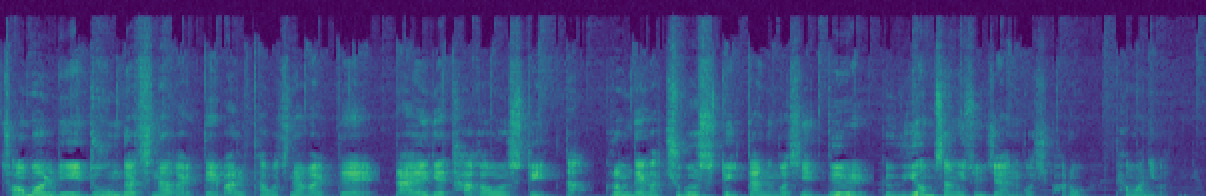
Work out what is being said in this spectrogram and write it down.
저 멀리 누군가 지나갈 때 말을 타고 지나갈 때 나에게 다가올 수도 있다. 그럼 내가 죽을 수도 있다는 것이 늘 그 위험성이 존재하는 곳이 바로 평원이거든요.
